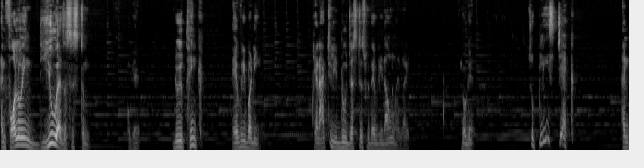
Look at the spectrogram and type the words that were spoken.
And following you as a system, okay? Do you think everybody can actually do justice with every downline, right? Okay? So please check and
